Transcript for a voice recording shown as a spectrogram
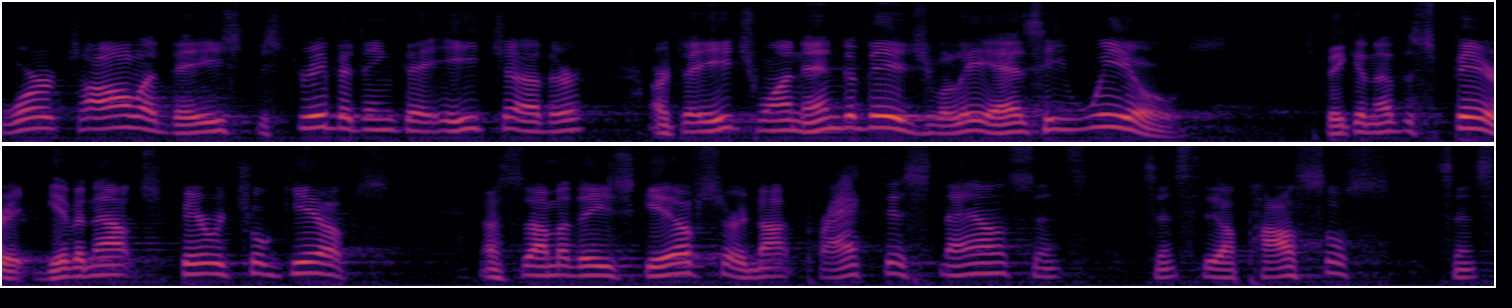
works all of these, distributing to each other or to each one individually as He wills. Speaking of the Spirit, giving out spiritual gifts now, some of these gifts are not practiced now since, since the apostles, since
